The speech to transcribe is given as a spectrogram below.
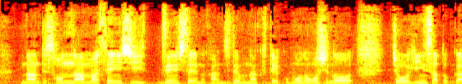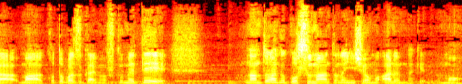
なんてそんなあんま戦士前したような感じでもなくて、こう物腰の上品さとか、まあ言葉遣いも含めて、なんとなくこうスマートな印象もあるんだけれども、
